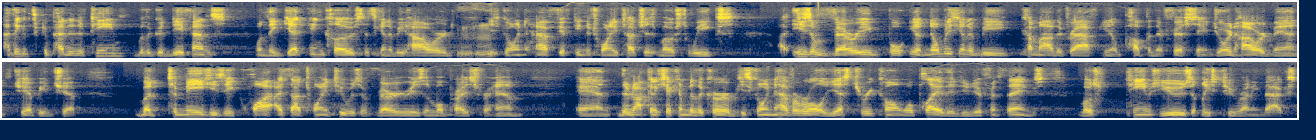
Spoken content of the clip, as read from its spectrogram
I think it's a competitive team with a good defense. When they get in close, it's going to be Howard. Mm-hmm. He's going to have 15 to 20 touches most weeks. Uh, he's a very, you know, nobody's going to be come out of the draft, you know, pumping their fist saying Jordan Howard, man, championship. But to me, he's a quiet. I thought 22 was a very reasonable price for him and they're not going to kick him to the curb. He's going to have a role. Yes, Tarik Cohen will play. They do different things. Most teams use at least two running backs.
